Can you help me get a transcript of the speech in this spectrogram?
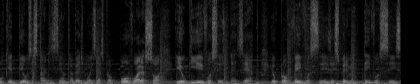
Porque Deus está dizendo através de Moisés para o povo: olha só, eu guiei vocês no deserto, eu provei vocês, eu experimentei vocês.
